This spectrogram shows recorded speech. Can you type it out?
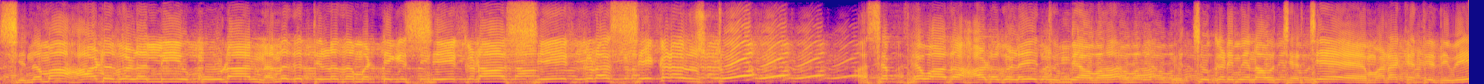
ಸಿನಿಮಾ ಹಾಡುಗಳಲ್ಲಿಯೂ ಕೂಡ ನನಗೆ ತಿಳಿದ ಮಟ್ಟಿಗೆ ಶೇಕಡ ಶೇಕಡ ಶೇಕಡದಷ್ಟು ಅಸಭ್ಯವಾದ ಹಾಡುಗಳೇ ತುಂಬ್ಯಾವ. ಹೆಚ್ಚು ಕಡಿಮೆ ನಾವು ಚರ್ಚೆ ಮಾಡಕತ್ತಿದ್ದೀವಿ.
